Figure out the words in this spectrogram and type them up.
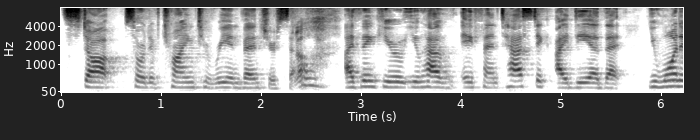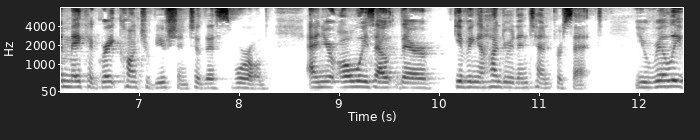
stop sort of trying to reinvent yourself. Oh. I think you you have a fantastic idea that you want to make a great contribution to this world and you're always out there giving 110%. You really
